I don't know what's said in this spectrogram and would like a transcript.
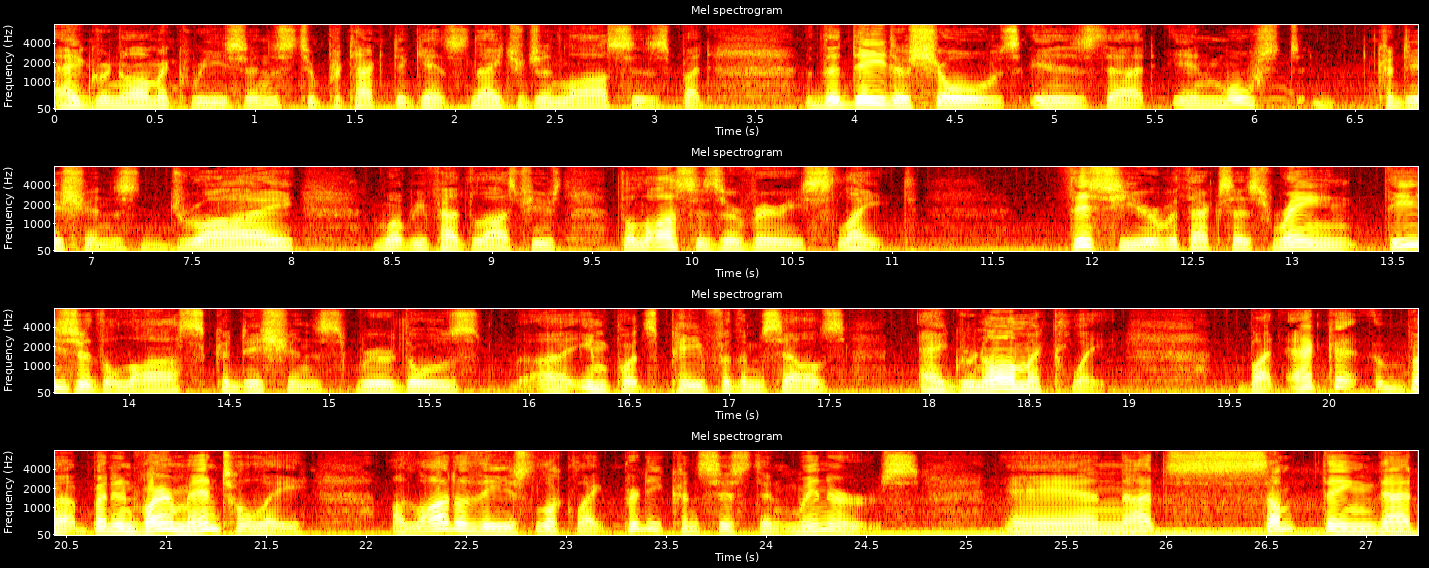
agronomic reasons, to protect against nitrogen losses. But the data shows is that in most conditions, dry, what we've had the last few years, the losses are very slight. This year, with excess rain, these are the loss conditions where those uh, inputs pay for themselves agronomically. But, eco- but, but environmentally, a lot of these look like pretty consistent winners and that's something that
